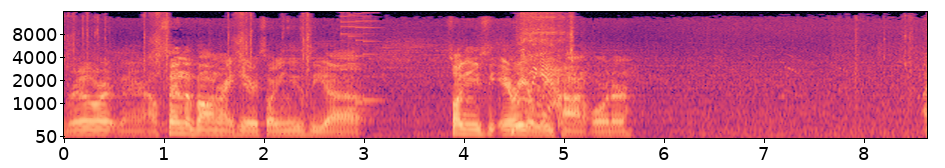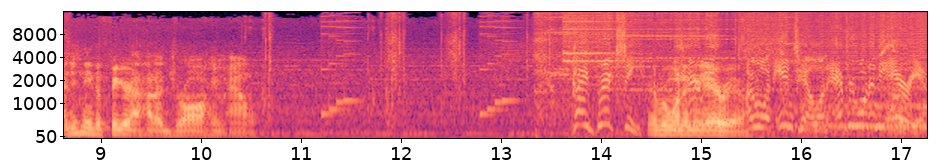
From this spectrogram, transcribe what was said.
drill right there. I'll send the Vaughn right here so I can use the uh, so I can use the area Moving out. recon order. I just need to figure out how to draw him out. Hey, Brixie! Everyone in the me? area. I want intel on everyone in the area.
